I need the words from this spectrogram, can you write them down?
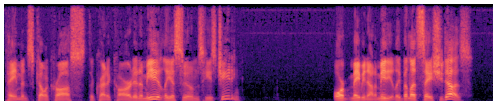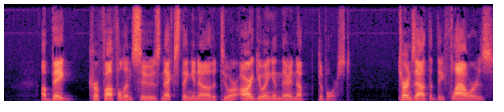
payments come across the credit card and immediately assumes he's cheating. Or maybe not immediately, but let's say she does. A big kerfuffle ensues. Next thing you know, the two are arguing and they end up divorced. Turns out that the flowers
